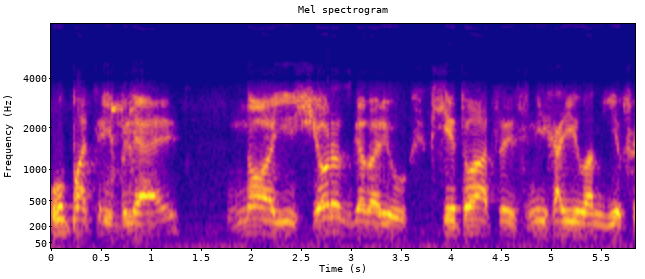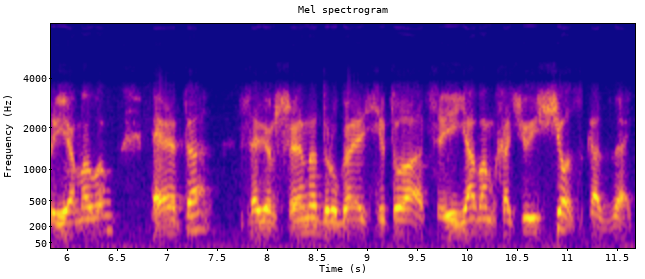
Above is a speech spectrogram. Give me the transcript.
употребляет, но еще раз говорю, в ситуации с Михаилом Ефремовым это совершенно другая ситуация. И я вам хочу еще сказать,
